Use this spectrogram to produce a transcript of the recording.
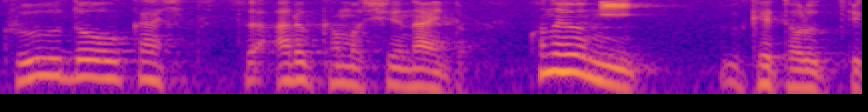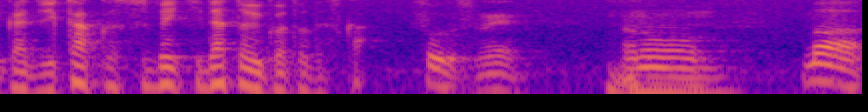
空洞化しつつあるかもしれないと。このように受け取るっていうか自覚すべきだということですか？そうですね。あの、まあ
